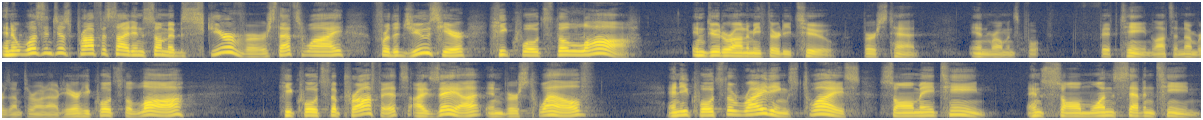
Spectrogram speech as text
And it wasn't just prophesied in some obscure verse. That's why, for the Jews here, he quotes the law in Deuteronomy 32, verse 10, in Romans 15. Lots of numbers I'm throwing out here. He quotes the law, he quotes the prophets, Isaiah in verse 12, and he quotes the writings twice, Psalm 18 and Psalm 117.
